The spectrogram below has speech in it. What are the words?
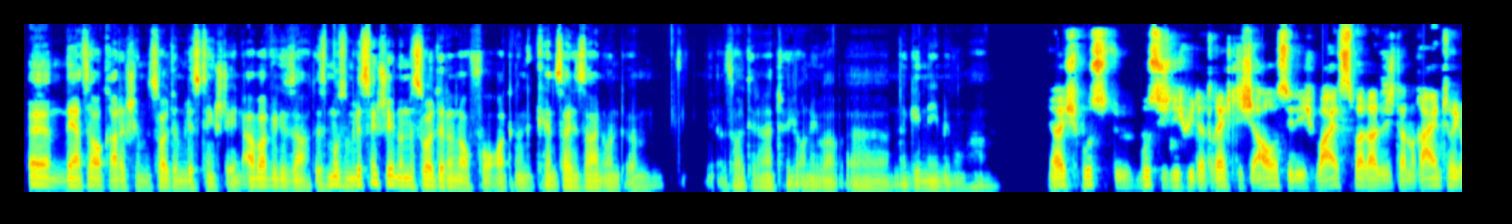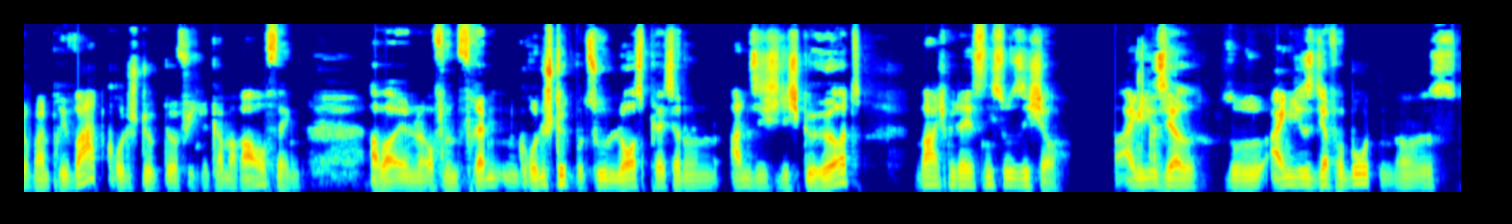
Ähm, der hat es auch gerade geschrieben, es sollte im Listing stehen. Aber wie gesagt, es muss im Listing stehen und es sollte dann auch vor Ort gekennzeichnet sein und ähm, sollte dann natürlich auch eine, äh, eine Genehmigung haben. Ja, ich wusste, wusste ich nicht, wie das rechtlich aussieht. Ich weiß zwar, dass ich dann rein auf mein Privatgrundstück dürfte ich eine Kamera aufhängen. Aber in, auf einem fremden Grundstück, wozu Lost Place ja nun ansichtlich gehört, war ich mir da jetzt nicht so sicher. Eigentlich ist ja so, eigentlich ist es ja verboten. Ne? Das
